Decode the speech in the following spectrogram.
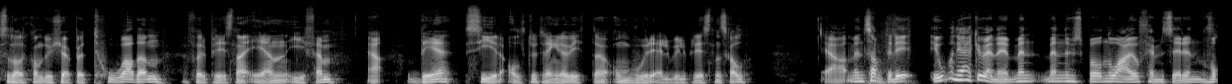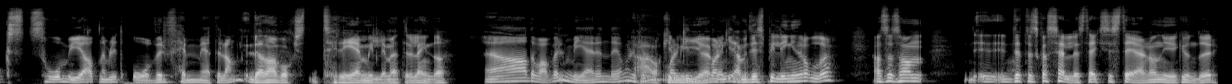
Så da kan du kjøpe to av den for prisen av én I5. Ja. Det sier alt du trenger å vite om hvor elbilprisene skal. ja, men samtidig Jo, men jeg er ikke uenig, men, men husk på, nå er jo 5-serien vokst så mye at den er blitt over fem meter lang. Den har vokst tre millimeter i lengde. Ja, det var vel mer enn det, var det Det ikke? ikke Var det mye, men, ja, men det spiller ingen rolle. Altså sånn, dette skal selges til eksisterende og nye kunder.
